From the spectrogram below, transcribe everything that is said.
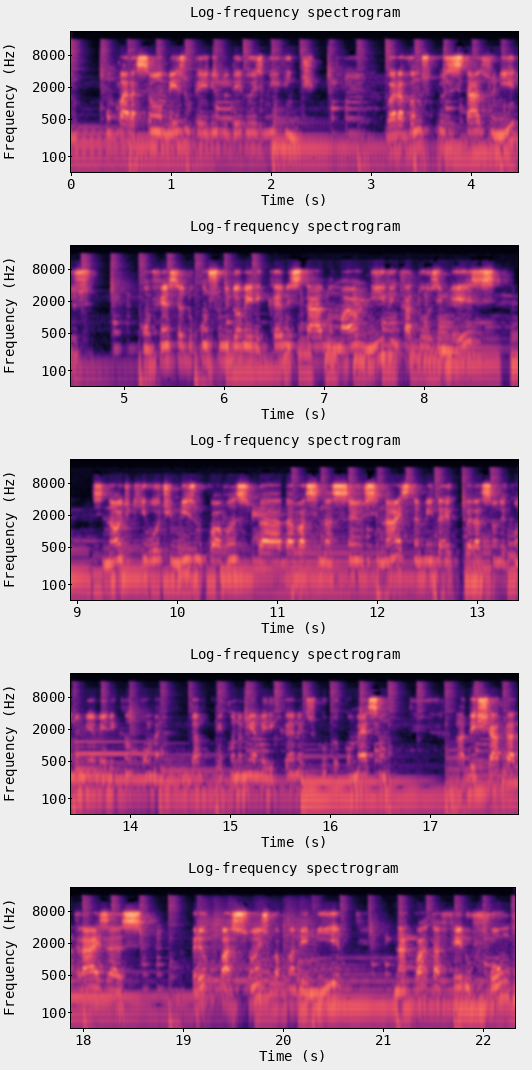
em comparação ao mesmo período de 2020. Agora vamos para os Estados Unidos. A confiança do consumidor americano está no maior nível em 14 meses, sinal de que o otimismo com o avanço da, da vacinação e os sinais também da recuperação da economia americana, da economia americana, desculpa, começam a deixar para trás as preocupações com a pandemia. Na quarta-feira, o FONC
